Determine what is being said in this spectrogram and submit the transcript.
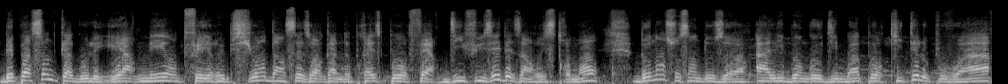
des personnes cagoulées et armées ont fait éruption dans ces organes de presse pour faire diffuser des enregistrements, donnant 72 heures à Ali Bongo Dimba pour quitter le pouvoir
